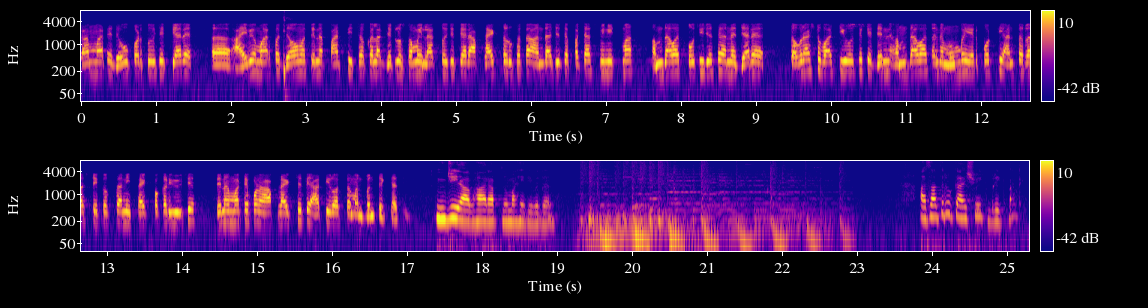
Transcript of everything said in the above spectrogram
કામ માટે જવું પડતું હોય છે. ત્યારે હાઈવે મારફત જવામાં તેને પાંચથી છ કલાક જેટલો સમય લાગતો હોય છે. ત્યારે આ ફ્લાઇટ શરૂ થતા અંદાજે તે પચાસ મિનિટમાં અમદાવાદ પહોંચી જશે અને જ્યારે સૌરાષ્ટ્રવાસીઓ છે કે જેને અમદાવાદ અને મુંબઈ એરપોર્ટથી આંતરરાષ્ટ્રીય કક્ષાની ફ્લાઇટ પકડવી છે, તેના માટે પણ આ ફ્લાઇટ છે તે આશીર્વાદ સમાન બનશે ખ્યાતિ. જી, આભાર આપનો માહિતી બદલ. આ સાથે રોકાઈશું એક બ્રેક માટે.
